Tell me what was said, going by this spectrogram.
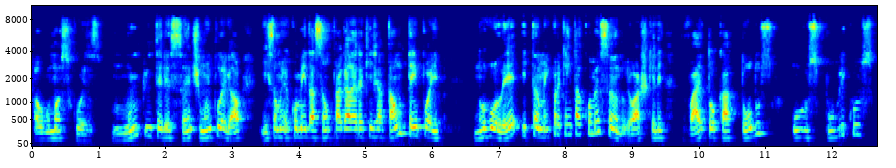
algumas coisas. Muito interessante, muito legal. Isso é uma recomendação para a galera que já está um tempo aí no rolê e também para quem está começando. Eu acho que ele vai tocar todos os públicos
